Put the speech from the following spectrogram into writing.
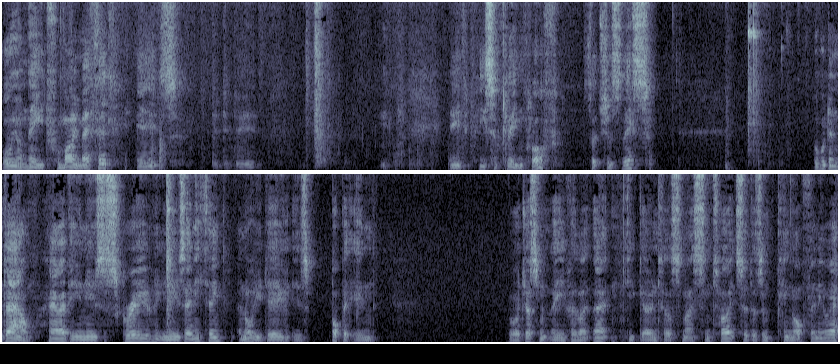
all you'll need for my method is need a piece of clean cloth such as this a wooden dowel. However you use a screw, you can use anything and all you do is pop it in your adjustment lever like that. Keep going until it's nice and tight so it doesn't ping off anywhere.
